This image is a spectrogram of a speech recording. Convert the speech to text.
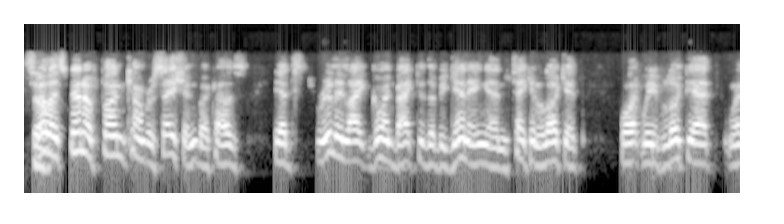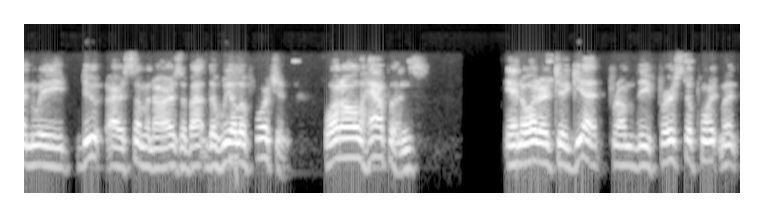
So, well, it's been a fun conversation because it's really like going back to the beginning and taking a look at what we've looked at when we do our seminars about the Wheel of Fortune. What all happens in order to get from the first appointment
